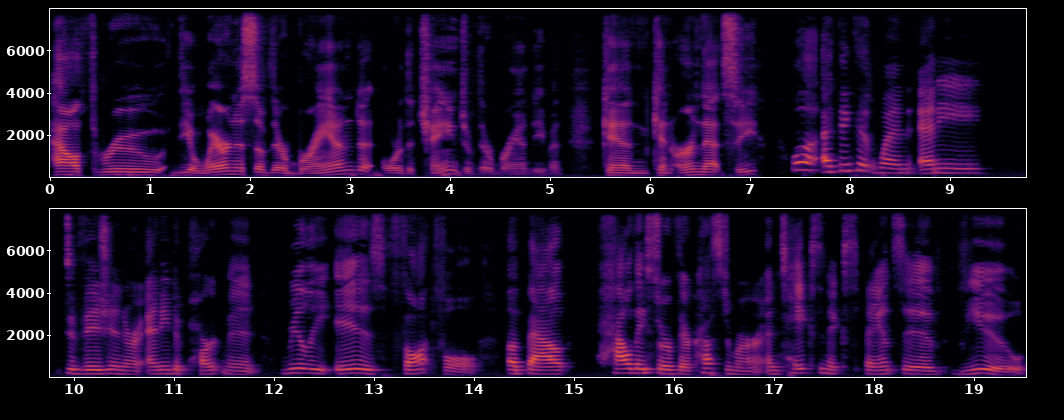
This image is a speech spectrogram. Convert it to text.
how through the awareness of their brand or the change of their brand even can can earn that seat? Well, I think that when any division or any department really is thoughtful about how they serve their customer and takes an expansive view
